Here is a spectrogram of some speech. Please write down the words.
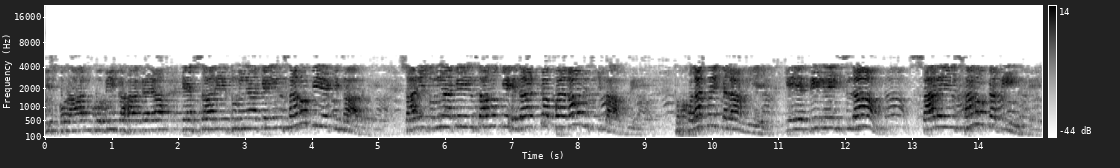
اس قرآن کو بھی کہا گیا کہ ساری دنیا کے انسانوں کی یہ کتاب ہے۔ ساری دنیا کے انسانوں کی ہدایت کا پیغام اس کتاب میں تو خلاص کلام یہ کہ یہ دین اسلام سارے انسانوں کا دین ہے۔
